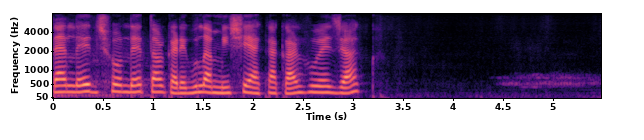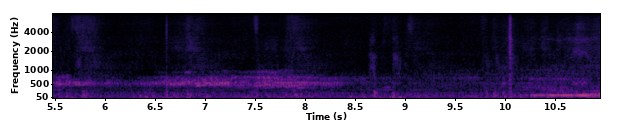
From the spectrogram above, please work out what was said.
তেলে ঝোলে তরকারিগুলো মিশে একাকার হয়ে যাক আর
